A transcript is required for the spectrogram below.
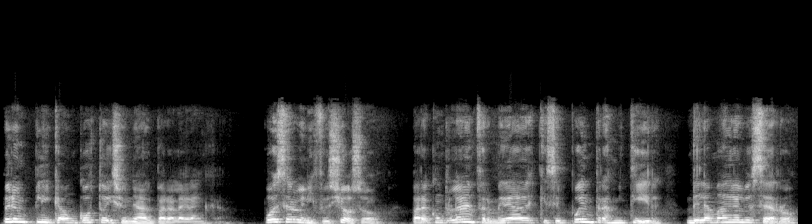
pero implica un costo adicional para la granja. Puede ser beneficioso para controlar enfermedades que se pueden transmitir de la madre al becerro,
